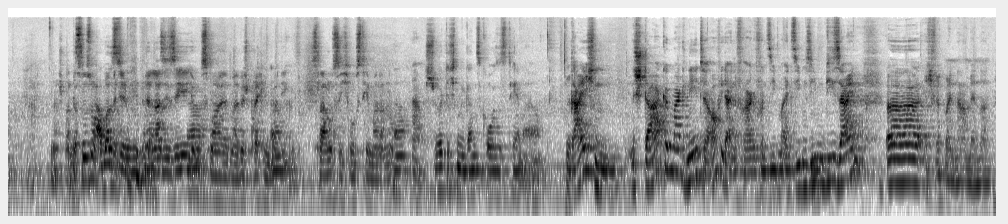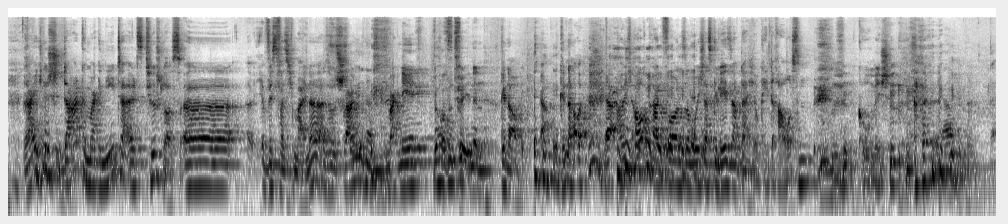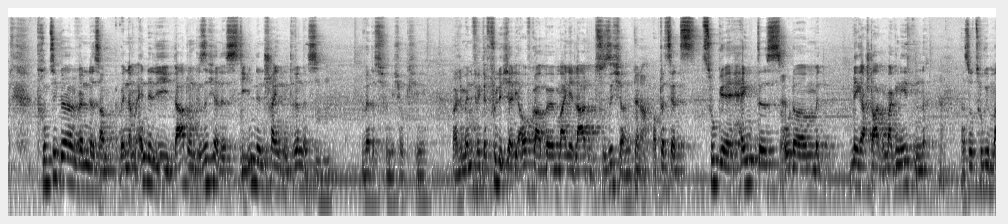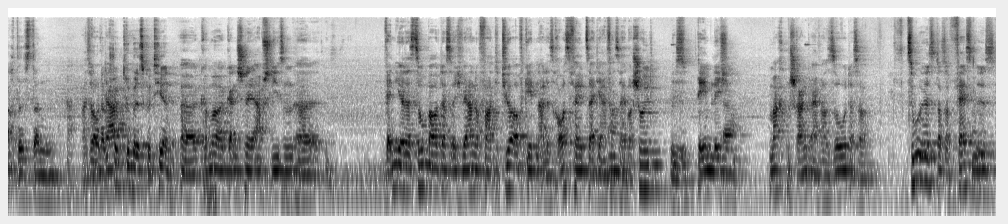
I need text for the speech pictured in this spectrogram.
Ja, spannend. Das müssen wir auch Aber mal mit den, mit den Lasisee-Jungs mal, mal besprechen, Ja. dem Slalomsicherungsthema dann. Ne? ja, Ja. ist wirklich ein ganz großes Thema. Ja. Reichen starke Magnete, auch wieder eine Frage von 7177 Design. Äh, ich würde meinen Namen ändern. Reichen starke Magnete als Türschloss? Äh, ihr wisst, was ich meine. Also Schrank. Magnet. Wir hoffen für innen. Genau, ja, genau. Ja, habe ich auch gerade vorhin, so, wo ich das gelesen habe, dachte ich, okay, draußen? Hm, komisch. Ja, Prinzipiell, wenn, das am, wenn am Ende die Ladung gesichert ist, die in den Schränken drin ist, wäre das für mich okay. Weil im Endeffekt erfülle ich ja die Aufgabe, meine Ladung zu sichern. Genau. Ob das jetzt zugehängt ist oder mit mega starken Magneten ja. so zugemacht ist, dann Ja, also kann man da bestimmt drüber diskutieren. Äh, können wir ganz schnell abschließen. Äh, wenn ihr das so baut, dass euch während der Fahrt die Tür aufgeht und alles rausfällt, seid ihr einfach selber schuld. Ist dämlich. Ja. Macht einen Schrank einfach so, dass er zu ist, dass er fest ist.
